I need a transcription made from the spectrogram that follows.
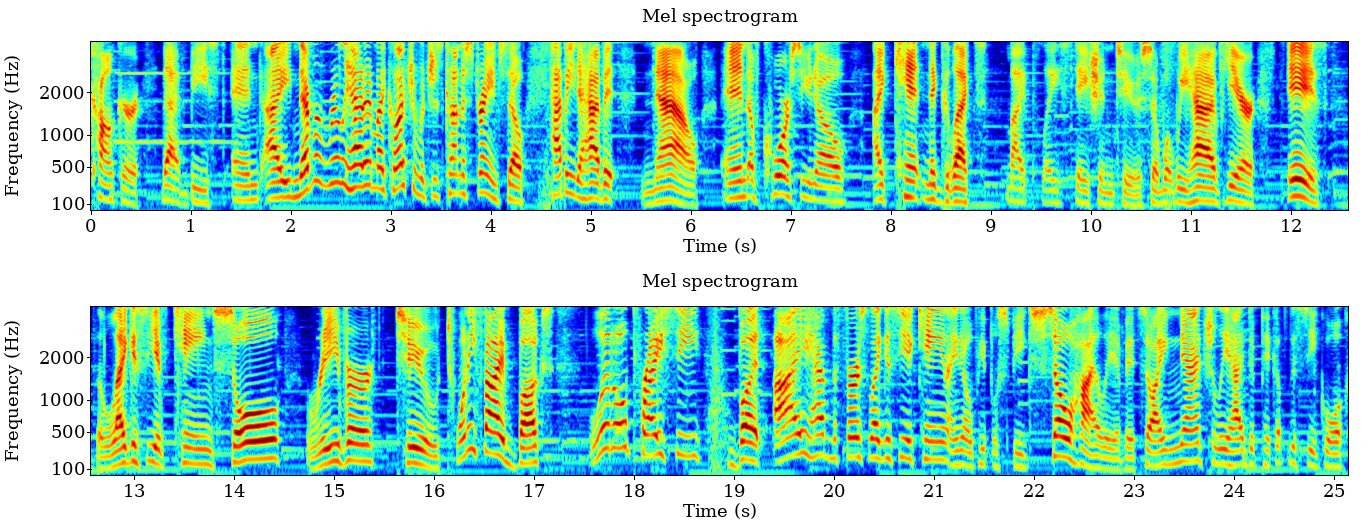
conquer that beast. And I never really had it in my collection, which is kind of strange. So happy to have it now. And of course, you know, I can't neglect my PlayStation 2. So what we have here is the Legacy of Kain Soul Reaver 2. 25 bucks. Little pricey, but I have the first Legacy of Kain. I know people speak so highly of it, so I naturally had to pick up the sequel,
